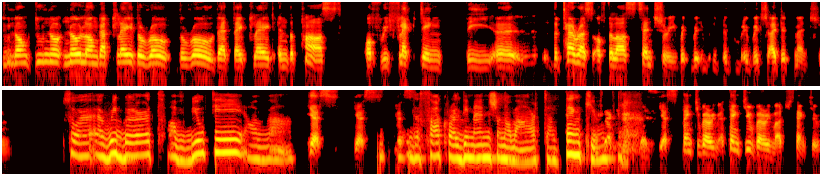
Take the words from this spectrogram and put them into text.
do, not, do not, no longer play the role, the role that they played in the past of reflecting the, uh, the terrors of the last century, which, which I did mention. So a, a rebirth of beauty, of uh, yes, yes, yes. The sacral dimension of art. Thank you. Exactly. Yes, yes, thank you very much. Thank you very much. Thank you.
